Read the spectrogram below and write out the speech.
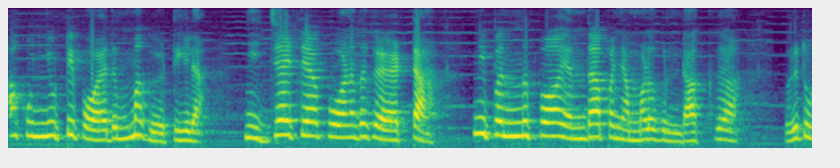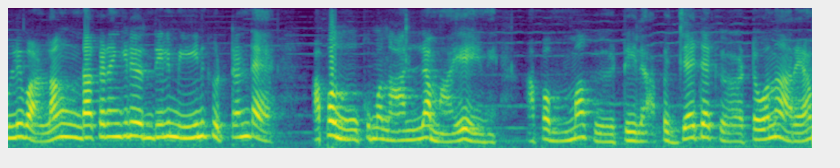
ആ കുഞ്ഞുട്ടി പോയത് ഉമ്മ കേട്ടിയില്ല. നിജായിട്ട് പോണത് കേട്ടാ. ഇനിയിപ്പോൾ ഇന്നിപ്പോൾ എന്താ ഇപ്പം നമ്മൾ ഉണ്ടാക്കുക ഒരു തുള്ളി വെള്ളം ഉണ്ടാക്കണമെങ്കിൽ എന്തെങ്കിലും മീൻ കിട്ടണ്ടേ? അപ്പോൾ നോക്കുമ്പോൾ നല്ല മഴയാണ് അപ്പം ഉമ്മ കേട്ടില്ല അപ്പം ഇജ്ജായിട്ട് കേട്ടോന്ന് അറിയാൻ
